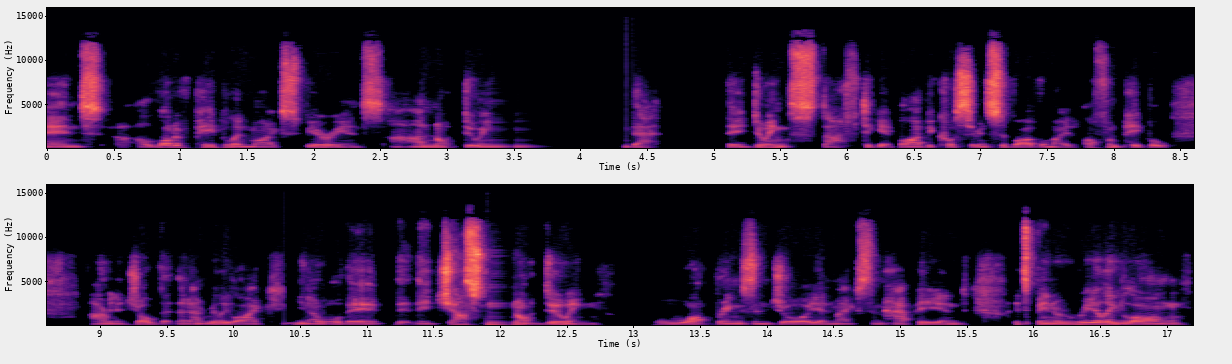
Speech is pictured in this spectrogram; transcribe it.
And a lot of people, in my experience, are not doing that they're doing stuff to get by because they're in survival mode. Often people are in a job that they don't really like, you know, or they're they're just not doing what brings them joy and makes them happy. And it's been a really long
